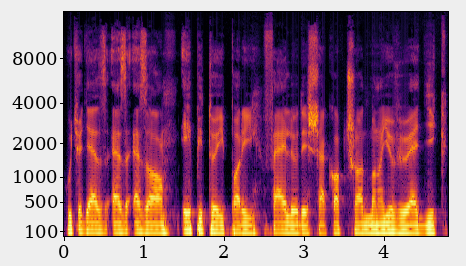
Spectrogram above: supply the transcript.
Úgyhogy ez, ez, ez a építőipari fejlődéssel kapcsolatban a jövő egyik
